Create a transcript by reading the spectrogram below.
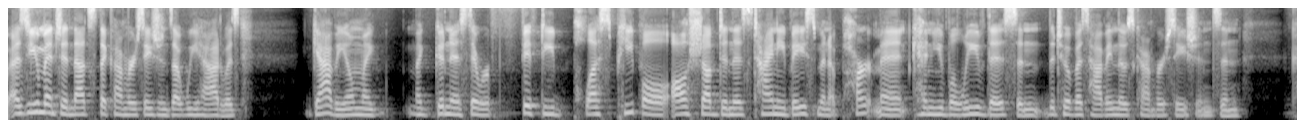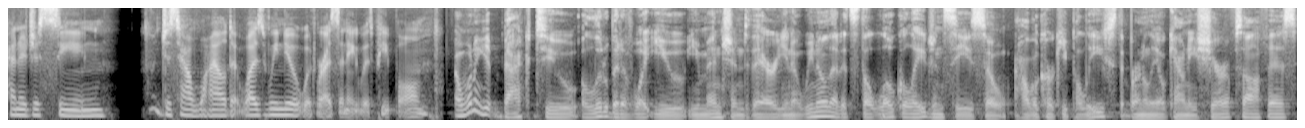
as you mentioned, that's the conversations that we had was, Gabby, oh my my goodness, there were 50 plus people all shoved in this tiny basement apartment. Can you believe this? And the two of us having those conversations and kind of just seeing just how wild it was. We knew it would resonate with people. I want to get back to a little bit of what you you mentioned there. You know, we know that it's the local agencies, so Albuquerque Police, the Bernalillo County Sheriff's Office,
